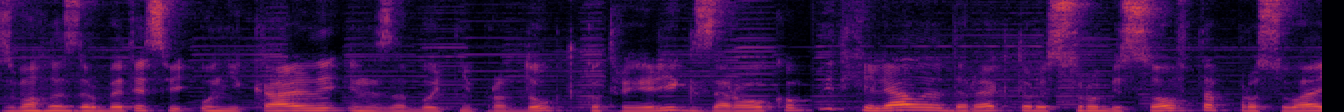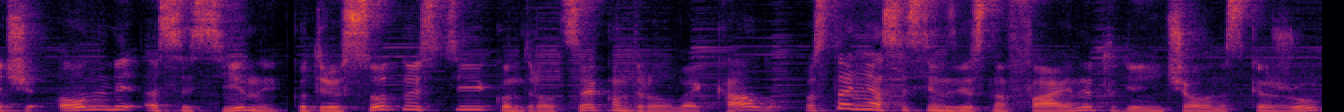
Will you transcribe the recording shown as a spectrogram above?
змогли зробити свій унікальний і незабутній продукт, котрий рік за роком відхиляли директори з Ubisoft, просуваючи Only Assassini, котрі в сутності Ctrl-C, Ctrl-V калу. Останній Асасін, звісно, файний, тут я нічого не скажу.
